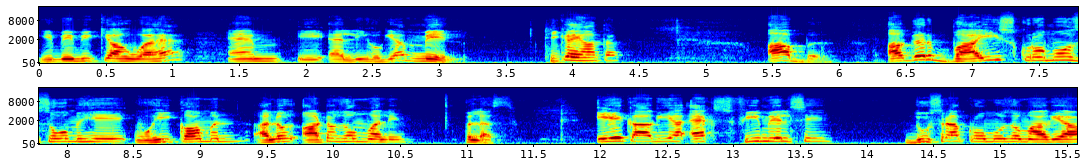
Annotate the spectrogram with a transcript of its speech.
ये बेबी क्या हुआ है? एम ए एल ई हो गया मेल ठीक है यहाँ तक? अब, अगर 22 क्रोमोजोम है, वही कॉमन अलो ऑटोजोम वाले प्लस एक आ गया एक्स फीमेल से, दूसरा क्रोमोजोम आ गया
